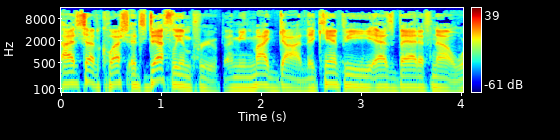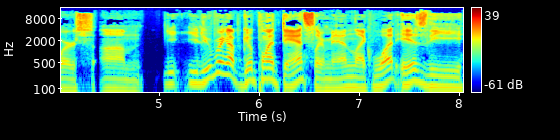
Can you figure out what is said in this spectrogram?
I just have a question. It's definitely improved. I mean, my God, they can't be as bad, if not worse. Um, you, you do bring up good point, Dantzler, man. Like, what is the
